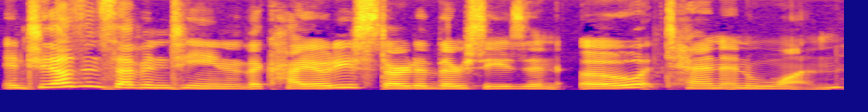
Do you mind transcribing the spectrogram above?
In 2017, the Coyotes started their season 0 10 and 1.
